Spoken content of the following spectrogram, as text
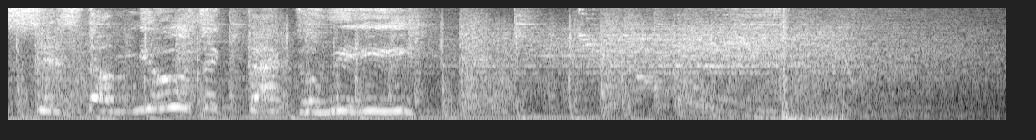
This is the music factory.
